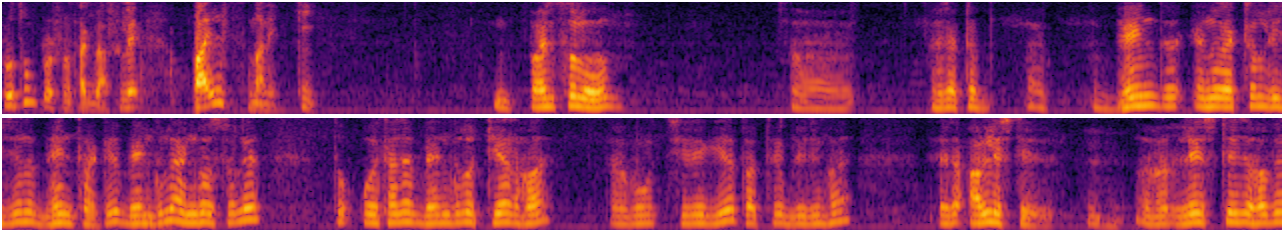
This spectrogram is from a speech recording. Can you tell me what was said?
প্রথম প্রশ্ন থাকবে আসলে পাইলস মানে কি? পাইলস হলো একটা ভেইন এনোরেক্টাল রিজনে ভেইন থাকে ভেইনগুলো অ্যানগোস্ট হলে তো ওইখানে ভেইনগুলো টিয়ার হয়। এবং ছিঁড়ে গিয়ে তার থেকে ব্লিডিং হয়। এটা আর্লি স্টেজ স্টেজে লেট স্টেজ হবে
